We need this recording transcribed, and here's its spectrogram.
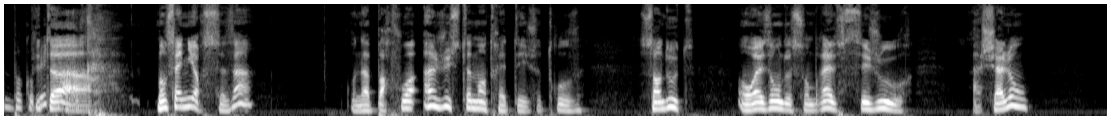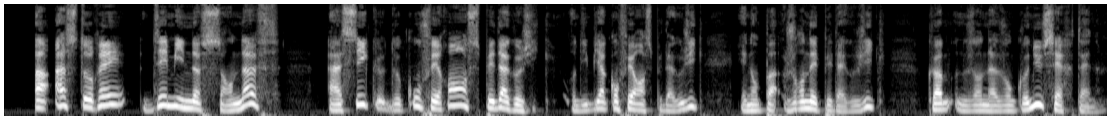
Beaucoup plus, tard. Monseigneur Sevin, qu'on a parfois injustement traité, je trouve, sans doute en raison de son bref séjour à Chalon, a instauré dès 1909 un cycle de conférences pédagogiques. On dit bien conférences pédagogiques et non pas journées pédagogiques comme nous en avons connu certaines.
